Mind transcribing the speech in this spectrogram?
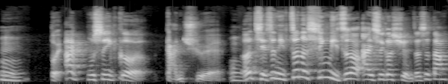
嗯对，爱不是一个感觉，嗯而且是你真的心里知道爱是一个选择，是当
